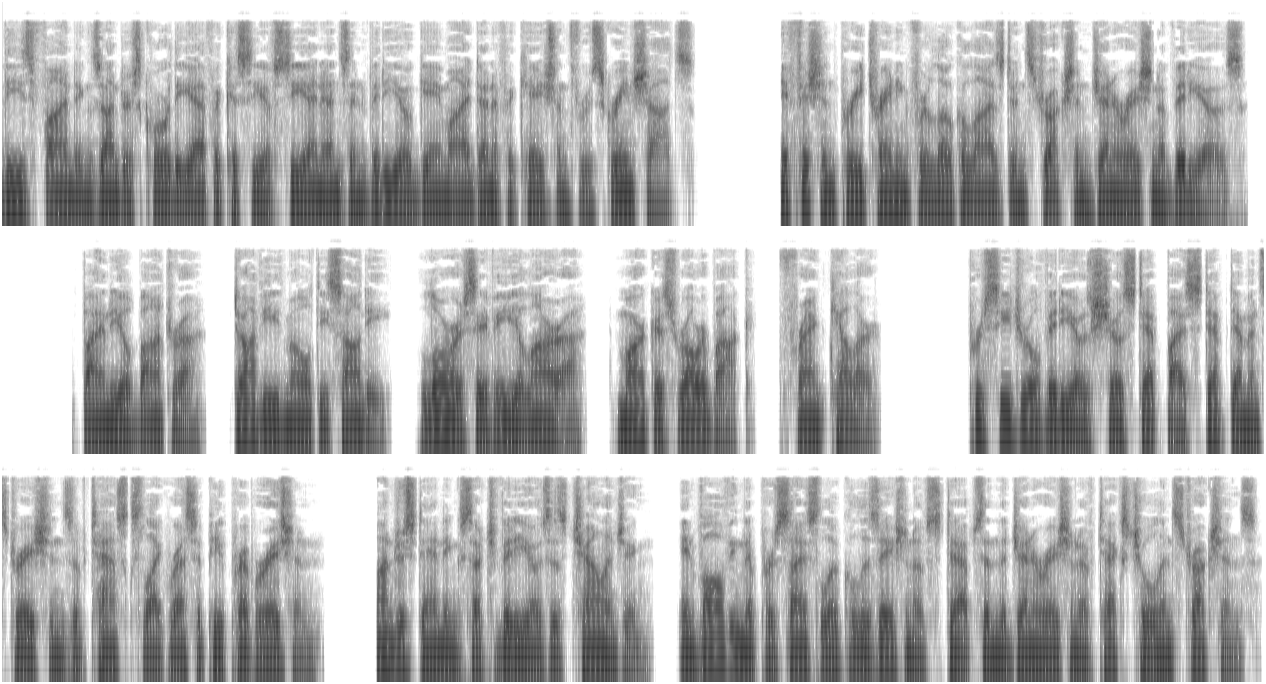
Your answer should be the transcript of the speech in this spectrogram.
These findings underscore the efficacy of CNNs in video game identification through screenshots. Efficient pre-training for localized instruction generation of videos by Anil Batra, David Moltisanti, Laura Sevilla-Lara, Marcus Rohrbach, Frank Keller. Procedural videos show step-by-step -step demonstrations of tasks like recipe preparation. Understanding such videos is challenging, involving the precise localization of steps and the generation of textual instructions.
